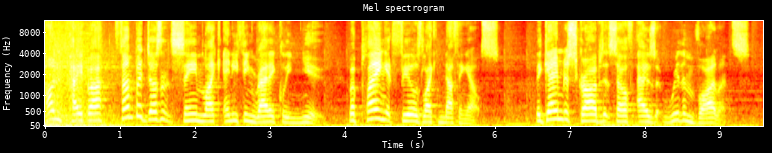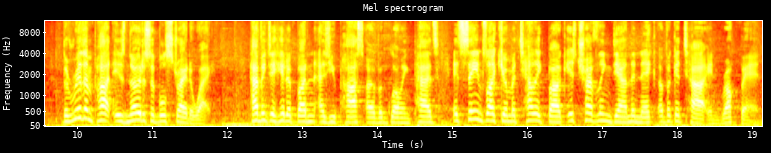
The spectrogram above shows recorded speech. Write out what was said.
On paper, Thumper doesn't seem like anything radically new, but playing it feels like nothing else. The game describes itself as rhythm violence. The rhythm part is noticeable straight away. Having to hit a button as you pass over glowing pads, it seems like your metallic bug is travelling down the neck of a guitar in Rock Band.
